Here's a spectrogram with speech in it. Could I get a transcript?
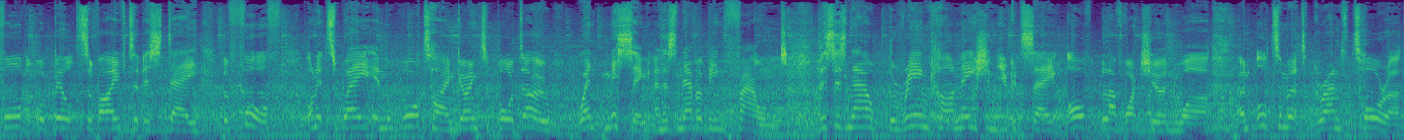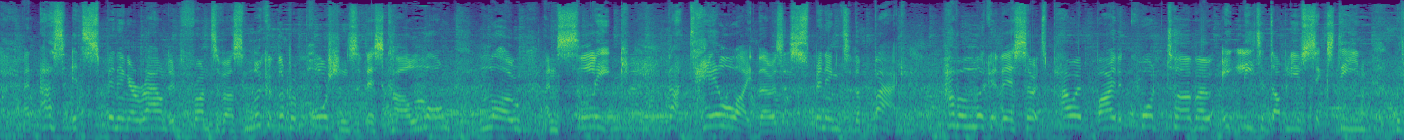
four that were built survived to this day. The fourth, on its way in the wartime going to Bordeaux, went missing and has never been found. This is now the reincarnation, you could say, of La Voiture Noire, an ultimate grand tourer. And as it's spinning around in front of us, look at the proportions of this car long, low, and sleek. That tail light, though, as it's spinning to the back, have a look at this. So it's powered by the quad turbo 8 litre W16 with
